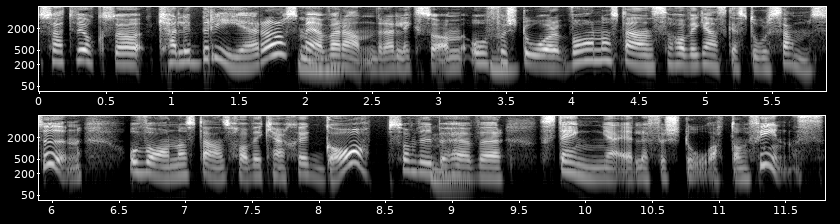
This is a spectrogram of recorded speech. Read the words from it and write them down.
Så att vi också kalibrerar oss med mm. varandra liksom, och mm. förstår var någonstans har vi ganska stor samsyn och var någonstans har vi kanske gap som vi mm. behöver stänga eller förstå att de finns.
